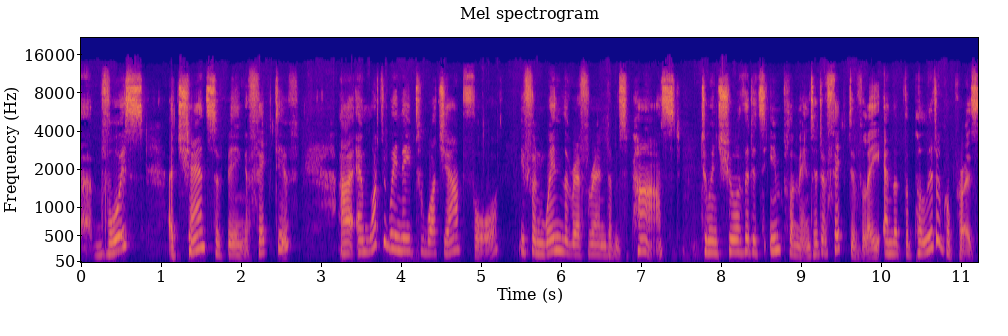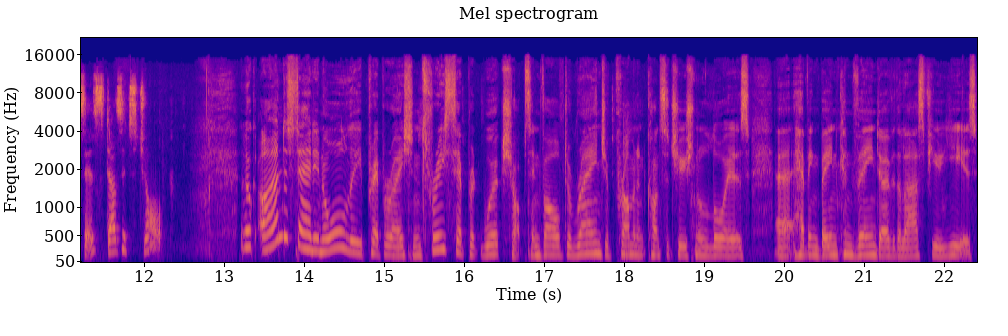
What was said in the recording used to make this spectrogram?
uh, voice a chance of being effective? Uh, and what do we need to watch out for if and when the referendum's passed to ensure that it's implemented effectively and that the political process does its job? Look, I understand in all the preparation, three separate workshops involved a range of prominent constitutional lawyers uh, having been convened over the last few years.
